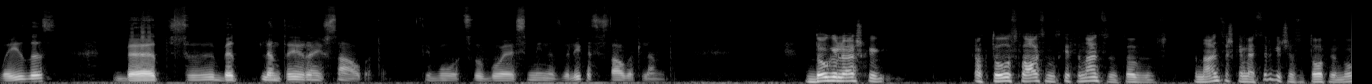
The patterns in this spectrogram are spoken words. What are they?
vaizdas, bet, bet lenta yra išsaugota. Tai mūsų buvo esminis dalykas išsaugoti lentą. Daugeliu, aišku, aktualus klausimas, kaip finansinis. Finansiškai mes irgi čia sutaupėm, nu,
